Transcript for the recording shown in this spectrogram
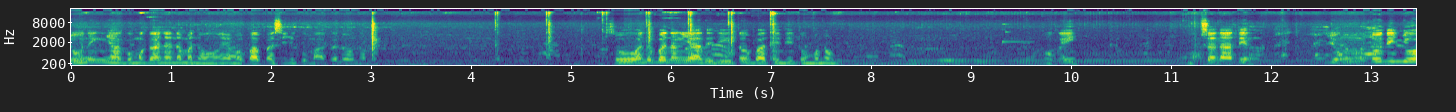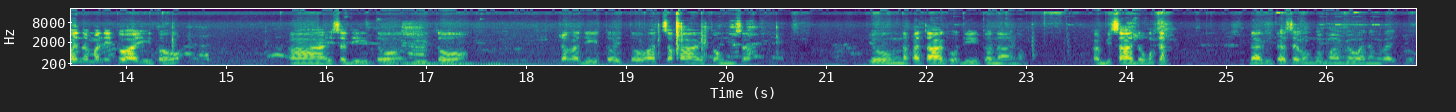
Tuning niya gumagana naman. Oh ayan mapapansin niyo gumagalaw naman So, ano ba nangyari dito? Ba't hindi tumunog? Okay. Buksan natin. Yung tonilyuhan naman ito ay ito. Ah, isa dito, dito, tsaka dito, ito, at saka itong isa. Yung nakatago dito na ano. Kabisado ko na. Lagi kasi akong gumagawa ng radyo.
